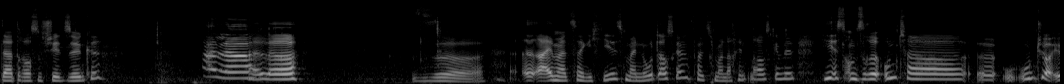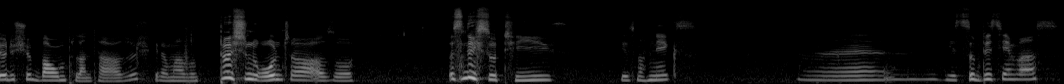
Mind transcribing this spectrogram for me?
Da draußen steht Sönke. Hallo. Hallo. So. Äh, Einmal zeige ich, hier ist mein Notausgang, falls ich mal nach hinten rausgehen will. Hier ist unsere unter, äh, unterirdische Baumplantage. Ich gehe da mal so ein bisschen runter, also ist nicht so tief. Hier ist noch nix. Äh, hier ist so ein bisschen was.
